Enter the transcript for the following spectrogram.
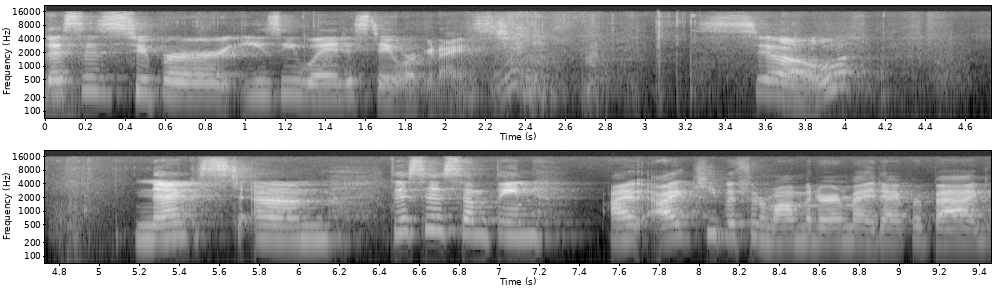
This is super easy way to stay organized. So next, um, this is something, I, I, keep a thermometer in my diaper bag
